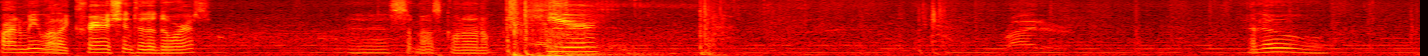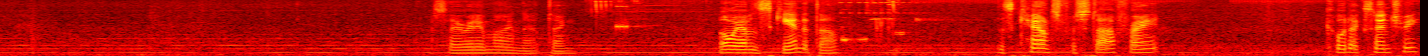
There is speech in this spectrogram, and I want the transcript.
Pardon me while I crash into the doors. Uh, something else going on up here. Hello. Guess I already mined that thing. Oh, we haven't scanned it though. This counts for stuff, right? Codex entry?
